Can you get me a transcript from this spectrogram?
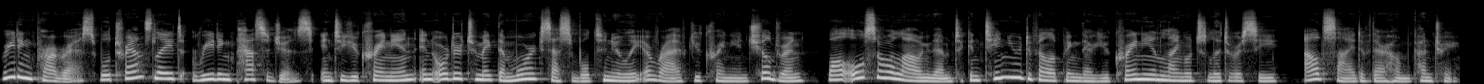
Reading Progress will translate reading passages into Ukrainian in order to make them more accessible to newly arrived Ukrainian children, while also allowing them to continue developing their Ukrainian language literacy outside of their home country.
